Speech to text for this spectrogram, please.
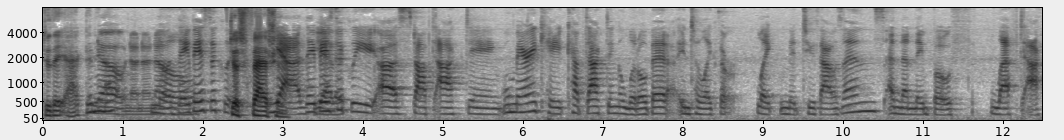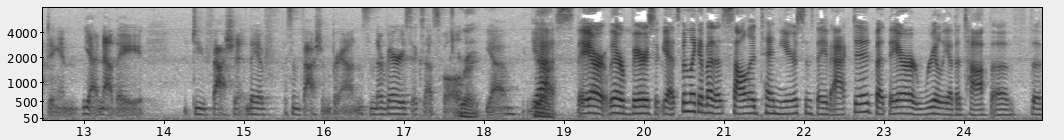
do they act anymore? No, no, no, no, No. They basically Just fashion. Yeah, they Yeah, basically uh, stopped acting. Well, Mary Kate kept acting a little bit into like the like mid two thousands, and then they both left acting, and yeah, now they do fashion. They have some fashion brands, and they're very successful. Right. Yeah. Yes, they are. They're very. Yeah, it's been like about a solid ten years since they've acted, but they are really at the top of the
